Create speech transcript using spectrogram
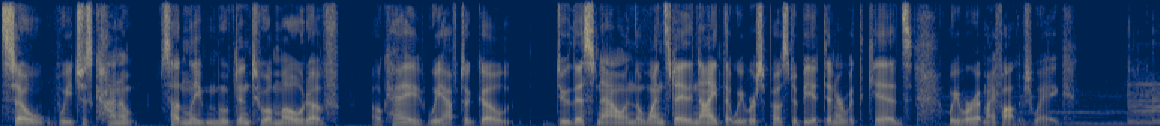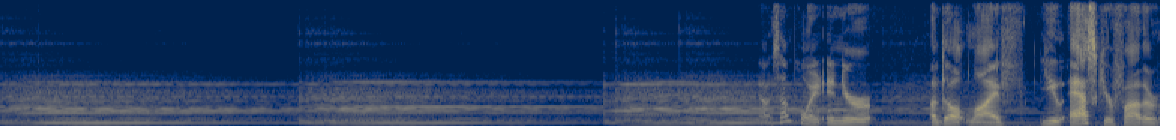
so we just kind of suddenly moved into a mode of, okay, we have to go do this now. And the Wednesday night that we were supposed to be at dinner with the kids, we were at my father's wake. At some point in your adult life, you ask your father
